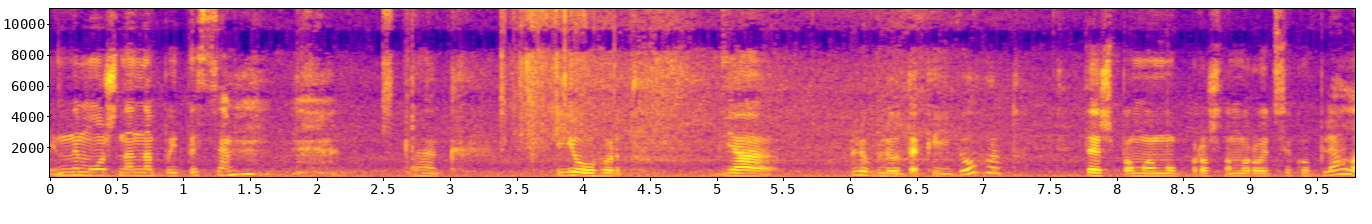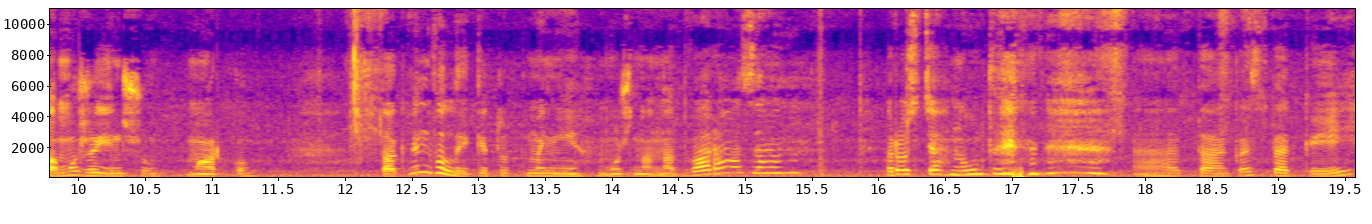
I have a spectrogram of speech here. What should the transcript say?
і не можна напитися. Так, йогурт. Я люблю такий йогурт. Теж, по-моєму, в прошлому році купляла, може іншу марку. Так, він великий. Тут мені можна на два рази розтягнути. Так, ось такий.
